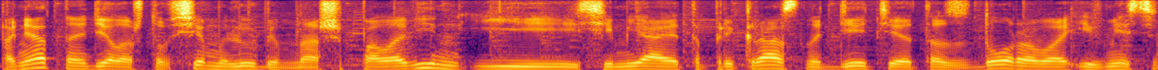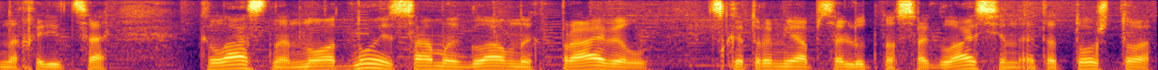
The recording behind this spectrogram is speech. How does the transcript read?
Понятное дело, что все мы любим наши половин, и семья это прекрасно, дети это здорово, и вместе находиться классно. Но одно из самых главных правил, с которым я абсолютно согласен, это то, что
